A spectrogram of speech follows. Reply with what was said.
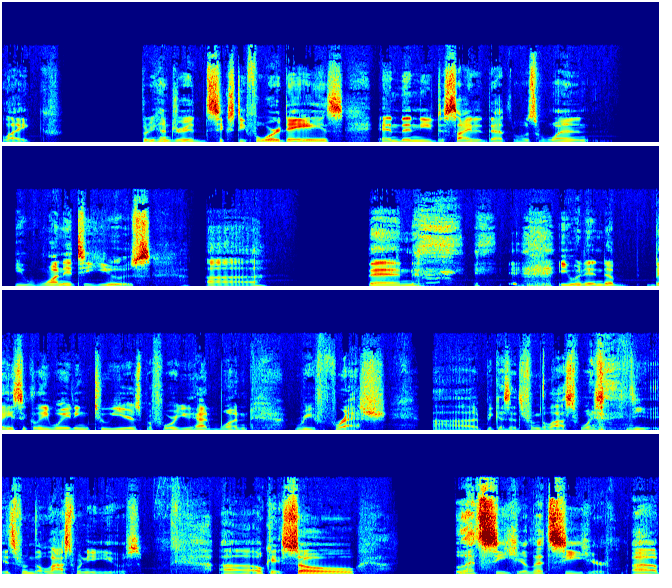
like 364 days and then you decided that was when you wanted to use uh then you would end up basically waiting 2 years before you had one refresh uh because it's from the last one it's from the last one you use. Uh okay so let's see here let's see here. Uh,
